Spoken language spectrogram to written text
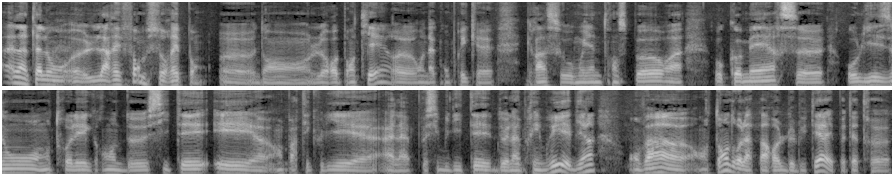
Alain Talon, euh, la réforme se répand euh, dans l'Europe entière. Euh, on a compris que grâce aux moyens de transport, au commerce, aux liaisons entre les grandes cités et en particulier à la possibilité de l'imprimerie, eh bien, on va entendre la parole de Luther et peut-être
